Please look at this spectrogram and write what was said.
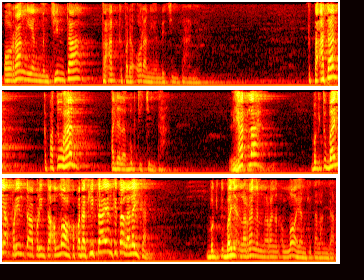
orang yang mencinta taat kepada orang yang dicintanya. Ketaatan, kepatuhan adalah bukti cinta. Lihatlah Begitu banyak perintah-perintah Allah kepada kita yang kita lalaikan. Begitu banyak larangan-larangan Allah yang kita langgar.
